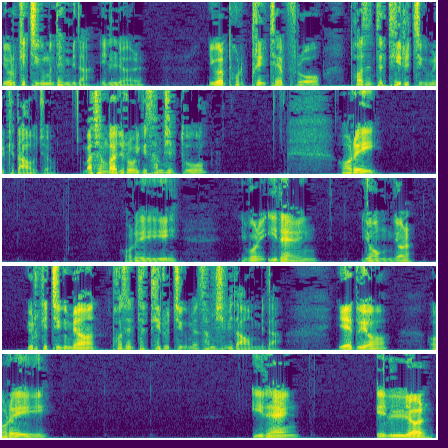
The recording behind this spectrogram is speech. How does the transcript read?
이렇게 찍으면 됩니다. 1열. 이걸 printf로 %d를 찍으면 이렇게 나오죠. 마찬가지로 이게 30도 array array 이번에 1행 0열 이렇게 찍으면 %d로 찍으면 30이 나옵니다. 얘도요. array 1행 1열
